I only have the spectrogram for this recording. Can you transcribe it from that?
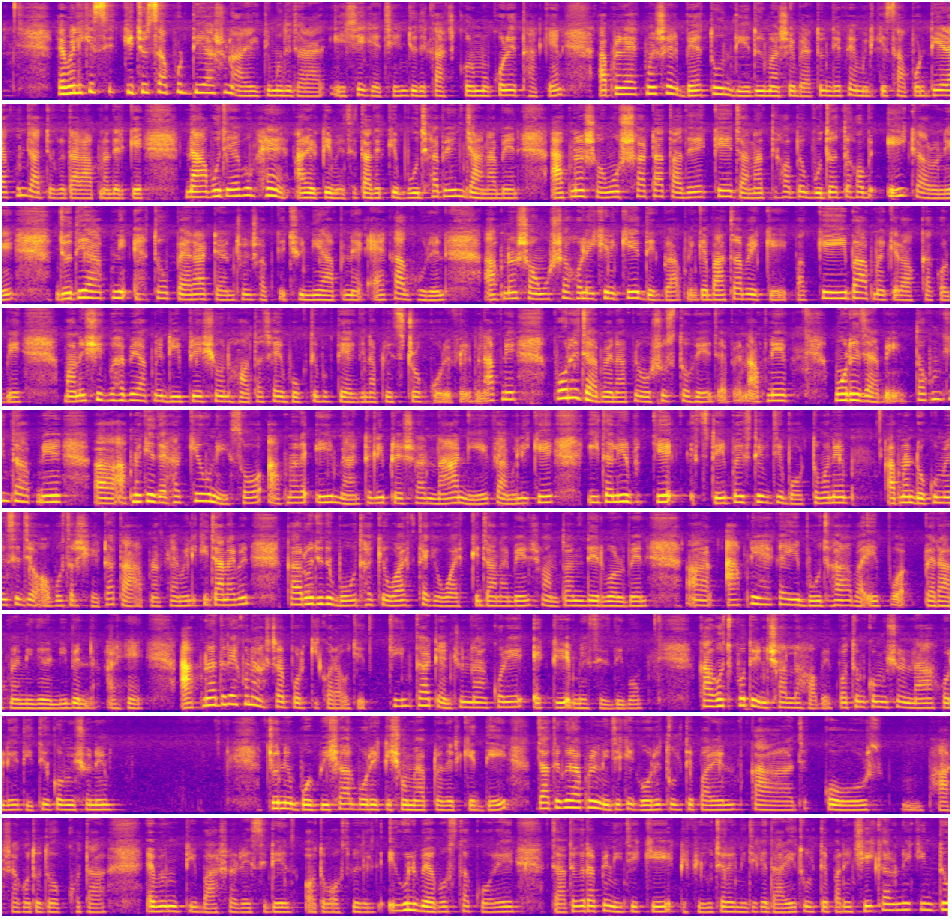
ফ্যামিলিকে কিছু সাপোর্ট দিয়ে আসুন আর ইতিমধ্যে যারা এসে গেছেন, যদি কাজকর্ম করে থাকেন, আপনারা এক মাসের বেতন দিয়ে, দুই মাসের বেতন দিয়ে ফ্যামিলিকে সাপোর্ট দিয়ে রাখুন, যাতে করে তারা আপনাদেরকে না বোঝে এবং হ্যাঁ আরেকটি মেসেজ তাদেরকে বোঝাবেন, জানাবেন। আপনার সমস্যাটা তাদেরকে জানাতে হবে, বোঝাতে হবে। এই কারণে যদি আপনি এত প্যারা, টেনশন সব কিছু নিয়ে আপনি একা ঘুরেন, আপনার সমস্যা হলে এখানে কে দেখবে? আপনাকে বাঁচাবে কে? বা কেই বা আপনাকে রক্ষা করবে? মানসিকভাবে আপনি ডিপ্রেশন হতাশায় ভুগতে ভুগতে একদিন আপনি স্ট্রোক করে ফেলবেন। আপনি পড়ে যাবেন, আপনি অসুস্থ হয়ে যাবেন, আপনি মরে যাবেন। তখন কিন্তু আপনি আপনাকে দেখার কেউ নেই। সো আপনারা এই মেন্টালি প্রেশার না নিয়ে ফ্যামিলিকে ইতালির যে স্টেপ বাই স্টেপ যে বর্তমানে আপনার ডকুমেন্টসের যে অবস্থা সেটা তা আপনার ফ্যামিলিকে জানাবেন। কারও যদি বউ থাকে ওয়াইফ থাকে ওয়াইফকে জানাবেন, সন্তানদের বলবেন, আর আপনি একা এই বোঝা বা এই প্যারা আপনার নিজেরা নেবেন না। আর হ্যাঁ আপনাদের এখন আসার পর কি করা উচিত? চিন্তা টেনশন না করে একটি মেসেজ দিব। কাগজপত্র ইনশাল্লাহ হবে। প্রথম কমিশন না হলে দ্বিতীয় কমিশনে জন্য বিশাল বড় একটি সময় আপনাদেরকে দিই যাতে করে আপনারা নিজেকে গড়ে তুলতে পারেন। কাজ কোর্স ভাষাগত দক্ষতা এবং একটি বাসার রেসিডেন্স অথবা হসপিটালিটি এগুলি ব্যবস্থা করে যাতে করে আপনি নিজেকে একটি ফিউচারে নিজেকে দাঁড়িয়ে তুলতে পারেন। সেই কারণে কিন্তু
